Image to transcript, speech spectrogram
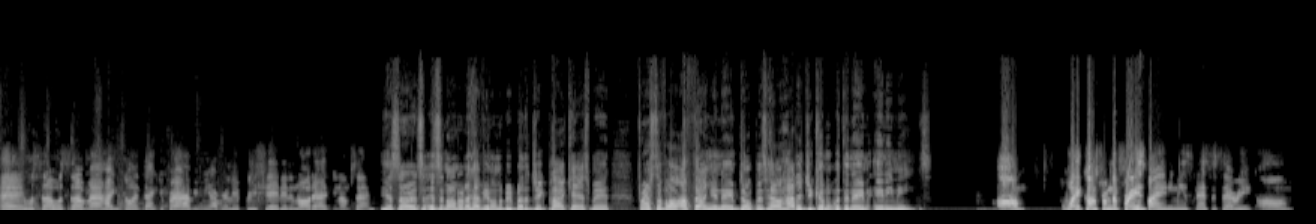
Hey, what's up? What's up, man? How you doing? Thank you for having me. I really appreciate it and all that. You know what I'm saying? Yes, sir. It's, it's an honor to have you on the Big Brother Jake podcast, man. First of all, I found your name dope as hell. How did you come up with the name Annimeanz? Um, well, it comes from the phrase "by any means necessary." Um,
